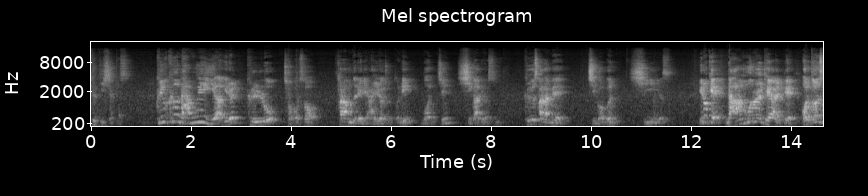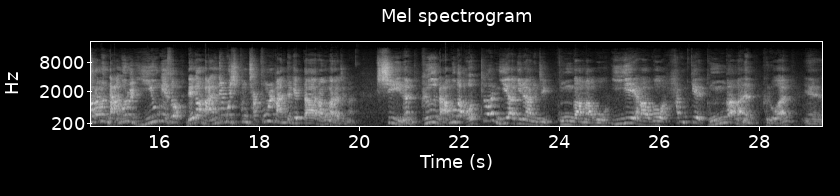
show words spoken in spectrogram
듣기 시작했어요. 그리고 그 나무의 이야기를 글로 적어서 사람들에게 알려줬더니 멋진 시가 되었습니다. 그 사람의 직업은 시인이었습니다. 이렇게 나무를 대할 때 어떤 사람은 나무를 이용해서 내가 만들고 싶은 작품을 만들겠다라고 말하지만 시인은 그 나무가 어떠한 이야기를 하는지 공감하고 이해하고 함께 동감하는 그러한 예,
